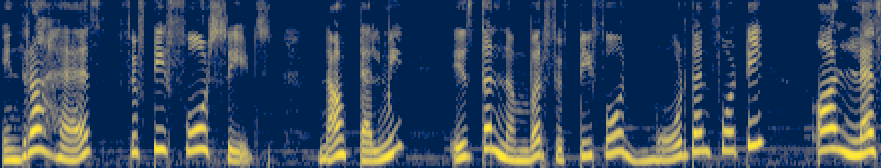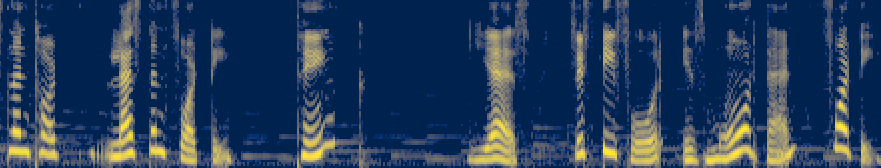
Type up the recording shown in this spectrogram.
Indra has 54 seeds. Now tell me, is the number 54 more than 40 or less than thought less than 40? Think Yes, 54 is more than 40.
